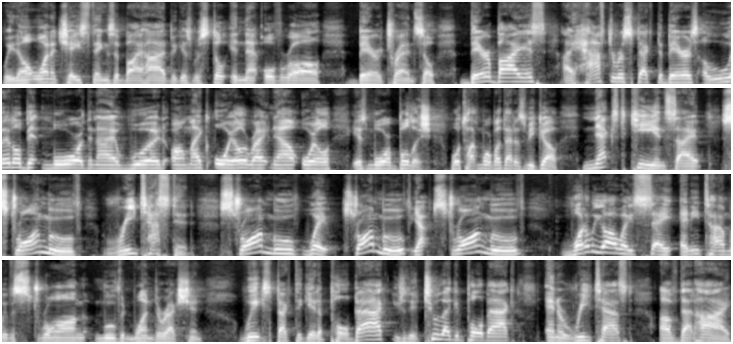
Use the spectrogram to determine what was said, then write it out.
We don't want to chase things and buy high because we're still in that overall bear trend. So bear bias. I have to respect the Bears a little bit more than I would on like oil right now. Oil is more more bullish. We'll talk more about that as we go. Next key insight strong move retested. Strong move, wait, strong move, yep, strong move. What do we always say anytime we have a strong move in one direction? we expect to get a pullback, usually a two legged pullback, and a retest of that high.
